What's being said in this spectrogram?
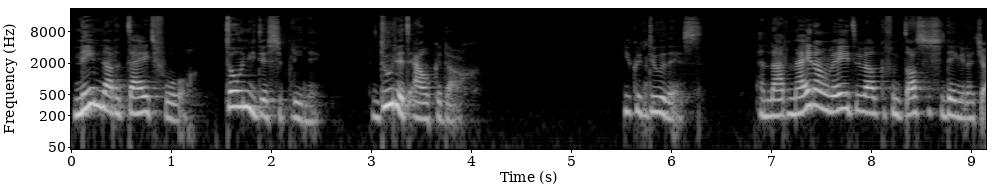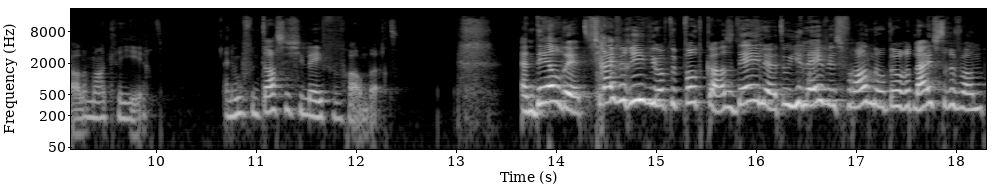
Neem daar de tijd voor. Toon die discipline. Doe dit elke dag. You can do this. En laat mij dan weten welke fantastische dingen dat je allemaal creëert. En hoe fantastisch je leven verandert. En deel dit. Schrijf een review op de podcast. Deel het. Hoe je leven is veranderd door het luisteren van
